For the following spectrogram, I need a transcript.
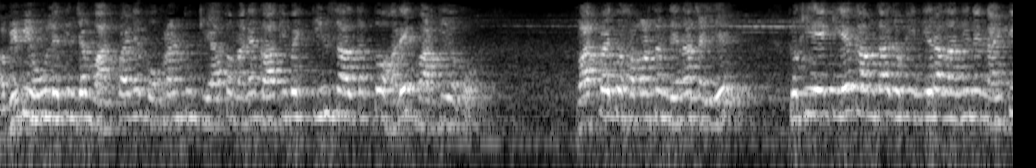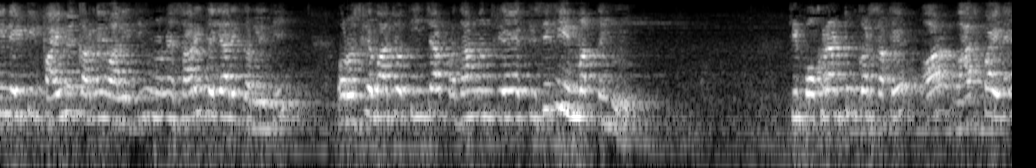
अभी भी हूँ, लेकिन जब वाजपेयी ने पोखरण टू किया तो मैंने कहा कि भाई, तीन साल तक तो हर एक भारतीय को वाजपेयी को समर्थन देना चाहिए, क्योंकि एक ये काम था जो कि इंदिरा गांधी ने 1985 में करने वाली थी, उन्होंने सारी तैयारी कर ली थी, और उसके बाद जो तीन चार प्रधानमंत्री आए, किसी की हिम्मत नहीं हुई। कि पोखरण टू कर सके और वाजपेयी ने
